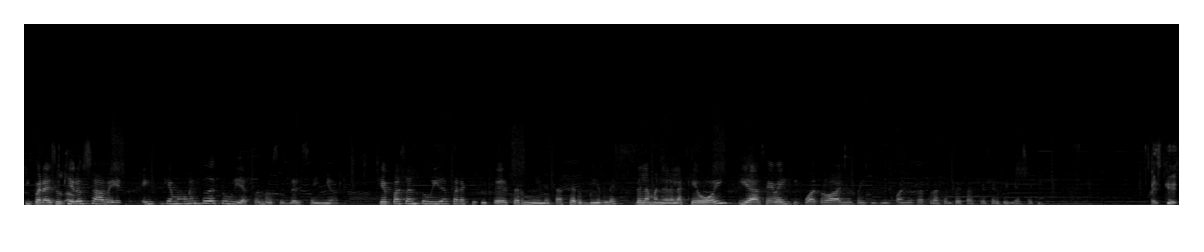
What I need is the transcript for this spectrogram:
Y para eso quiero saber en qué momento de tu vida conoces del Señor. ¿Qué pasa en tu vida para que tú te determines a servirle de la manera en la que hoy y hace 24 años, 25 años atrás empezaste a servirle al Señor? Es que,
